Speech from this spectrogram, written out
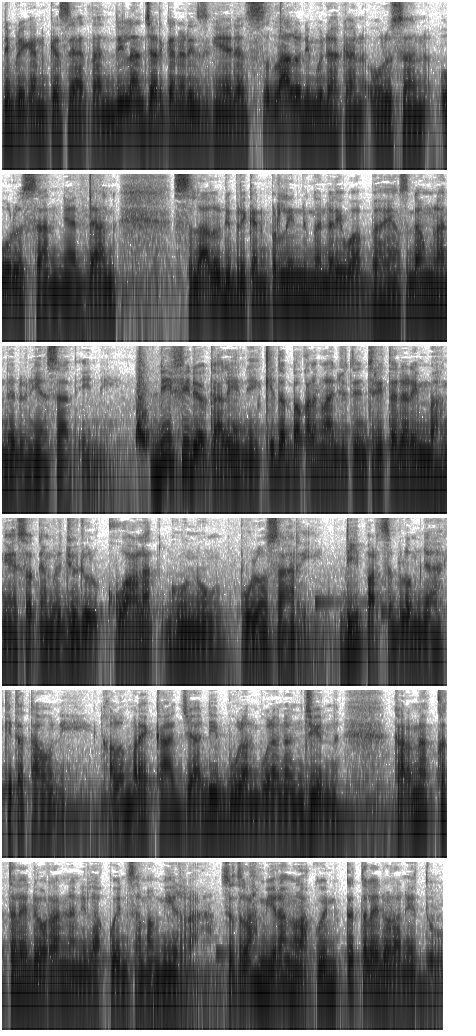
diberikan kesehatan, dilancarkan rezekinya dan selalu dimudahkan urusan-urusannya dan selalu diberikan perlindungan dari wabah yang sedang melanda dunia saat ini. Di video kali ini kita bakal ngelanjutin cerita dari Mbah Ngesot yang berjudul Kualat Gunung Pulau Sari. Di part sebelumnya kita tahu nih kalau mereka jadi bulan-bulanan jin karena keteledoran yang dilakuin sama Mira. Setelah Mira ngelakuin keteledoran itu,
